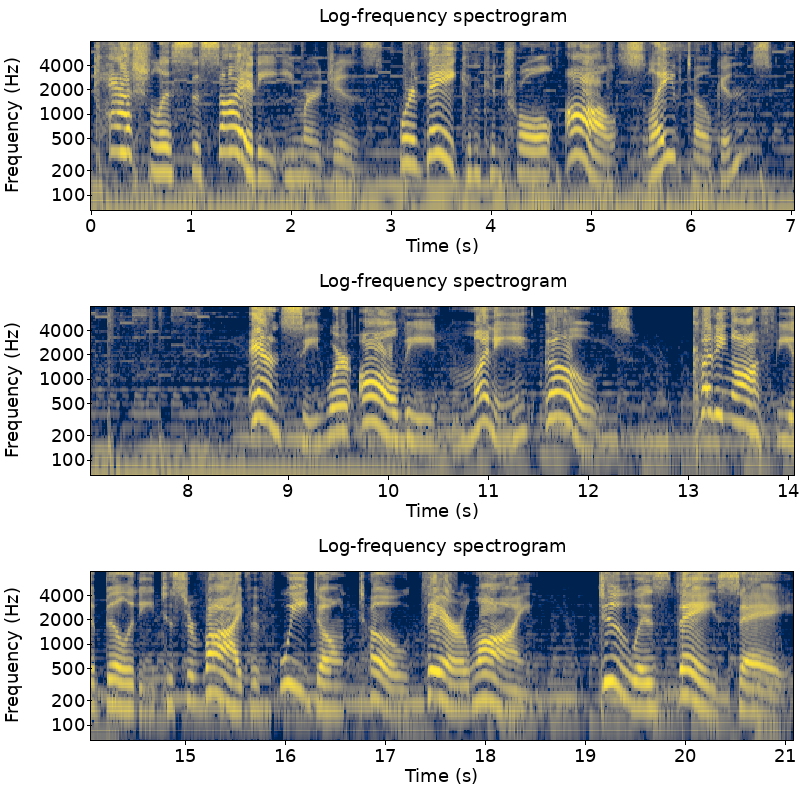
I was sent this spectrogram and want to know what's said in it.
cashless society emerges, where they can control all slave tokens and see where all the money goes. Cutting off the ability to survive if we don't toe their line. Do as they say.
